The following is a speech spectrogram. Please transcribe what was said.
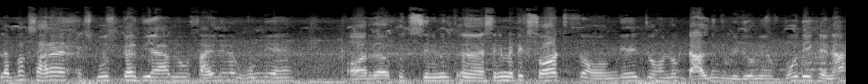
लगभग सारा एक्सपोज कर दिया है। हम लोग सारी जगह घूम लिए हैं, और कुछ सिनेमेटिक शॉट्स होंगे जो हम लोग डाल देंगे वीडियो में, वो देख लेना।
